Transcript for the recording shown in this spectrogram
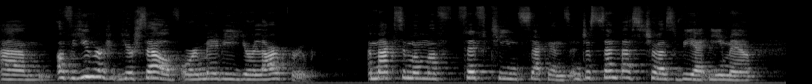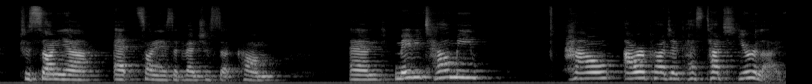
um, of you yourself or maybe your LARP group, a maximum of 15 seconds, and just send that to us via email to Sonja at sonjasadventures.com and maybe tell me how our project has touched your life.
